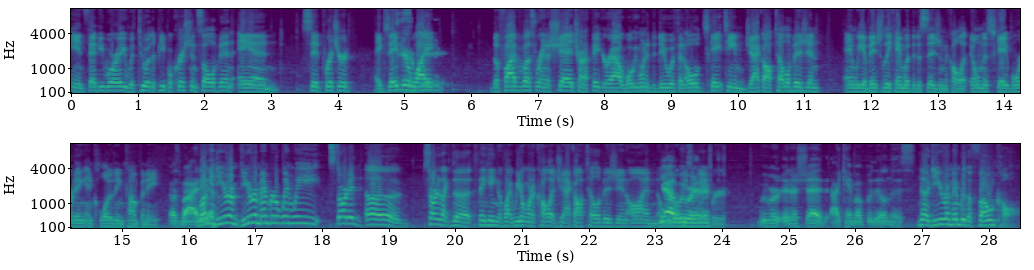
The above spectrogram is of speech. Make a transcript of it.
in February with two other people, Christian Sullivan and Sid Pritchard. Xavier White, the five of us were in a shed trying to figure out what we wanted to do with an old skate team, Jack Off Television, and we eventually came with the decision to call it Illness Skateboarding and Clothing Company. That was my idea. Logan, do you rem- do you remember when we started uh started like the thinking of like we don't want to call it Jack Off Television on a Yeah, we piece were of in a- we were in a shed. I came up with illness. No, do you remember the phone call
